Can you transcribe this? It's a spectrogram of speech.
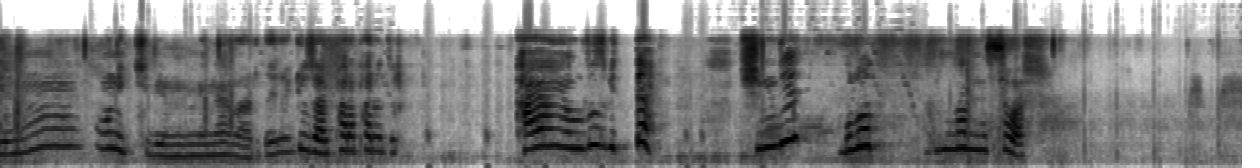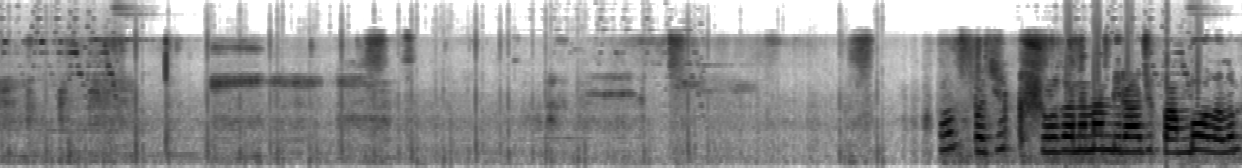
Yeah, 12 bin mi ne vardı? Güzel para paradır. Kayan yıldız bitti. Şimdi bulut bilmem nesi var. Hoppacık şuradan hemen birazcık bambu alalım.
